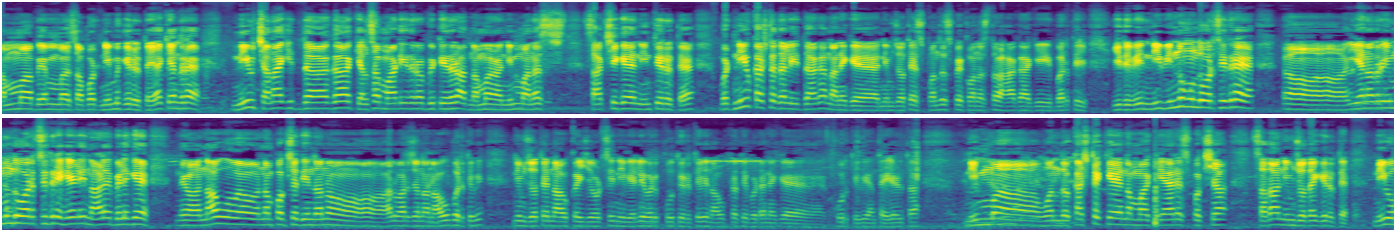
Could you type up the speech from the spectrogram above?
ನಮ್ಮ ಬೆಮ್ಮ ಸಪೋರ್ಟ್ ನಿಮಗಿರುತ್ತೆ. ಯಾಕೆಂದ್ರೆ ನೀವು ಚೆನ್ನಾಗಿದ್ದಾಗ ಕೆಲಸ ಮಾಡಿದಿರೋ ಬಿಟ್ಟಿದ್ರೆ ಅದು ನಮ್ಮ, ನಿಮ್ಮ ಮನಸ್ ಸಾಕ್ಷಿಗೆ ನಿಂತಿರುತ್ತೆ. ಬಟ್ ನೀವು ಕಷ್ಟದಲ್ಲಿ ಇದ್ದಾಗ ನನಗೆ ನಿಮ್ಮ ಜೊತೆ ಸ್ಪಂದಿಸಬೇಕು ಅನ್ನಿಸ್ತು. ಹಾಗಾಗಿ ಬರ್ತಿ, ಇದೀವಿ. ನೀವು ಇನ್ನೂ ಮುಂದುವರಿಸಿದ್ರೆ ಏನಾದರೂ ಮುಂದುವರಿಸಿದ್ರೆ ಹೇಳಿ ನಾಳೆ ಬೆಳಿಗ್ಗೆ ನಾವು, ನಮ್ಮ ಪಕ್ಷದಿಂದನೂ ಹಲವಾರು ಜನ ನಾವು ಬರ್ತೀವಿ. ನಿಮ್ಮ ಜೊತೆ ನಾವು ಕೈ ಜೋಡಿಸಿ, ನೀವು ಎಲ್ಲಿವರೆಗೂ ಕೂತಿರ್ತೀವಿ, ನಾವು ಪ್ರತಿಭಟನೆಗೆ ಕೂರ್ತೀವಿ ಅಂತ ಹೇಳ್ತಾ. ನಿಮ್ಮ ಒಂದು ಕಷ್ಟಕ್ಕೆ ನಮ್ಮ ಕೆ ಪಕ್ಷ ಸದಾ ನಿಮ್ಮ ಜೊತೆಗಿರುತ್ತೆ. ನೀವು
